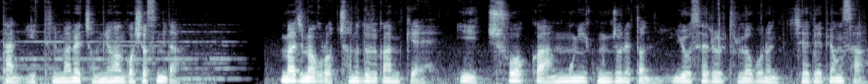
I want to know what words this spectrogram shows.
단 이틀 만에 점령한 것이었습니다. 마지막으로 전우들과 함께 이 추억과 악몽이 공존했던 요새를 둘러보는 제대 병사.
